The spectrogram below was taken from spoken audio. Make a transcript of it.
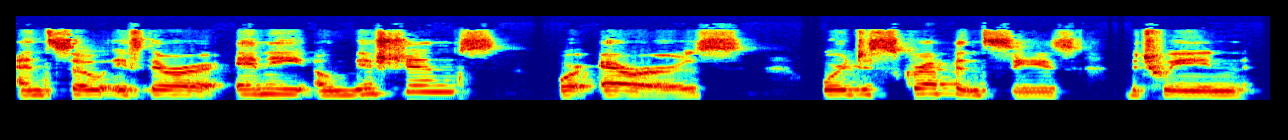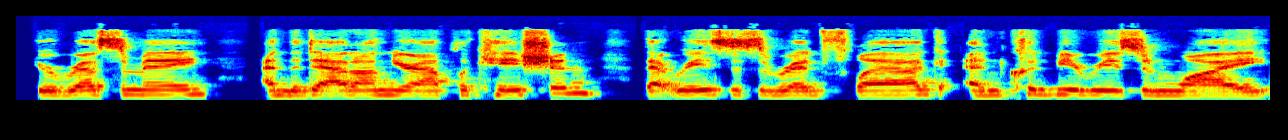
And so, if there are any omissions, or errors or discrepancies between your resume and the data on your application that raises a red flag and could be a reason why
